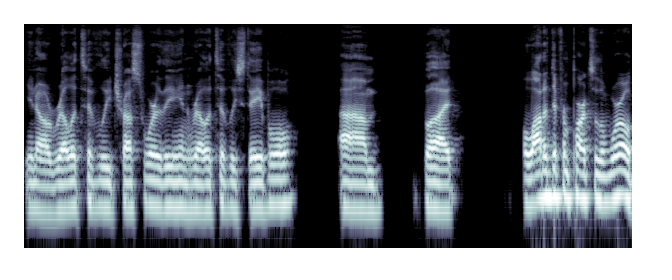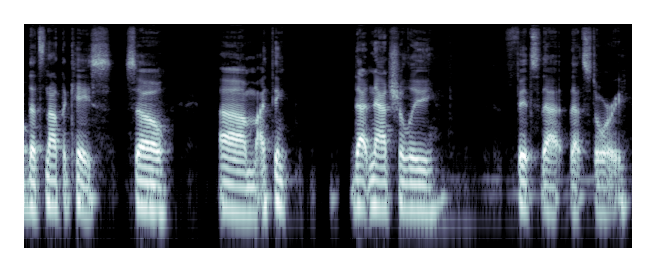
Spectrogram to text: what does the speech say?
you know, relatively trustworthy and relatively stable. Um, but a lot of different parts of the world, that's not the case. So um, I think that naturally fits that that story.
